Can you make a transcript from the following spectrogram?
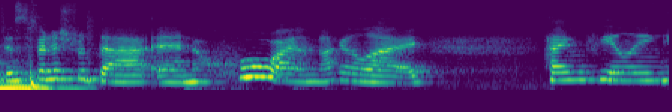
Just finished with that and whew, I am not gonna lie, I'm feeling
